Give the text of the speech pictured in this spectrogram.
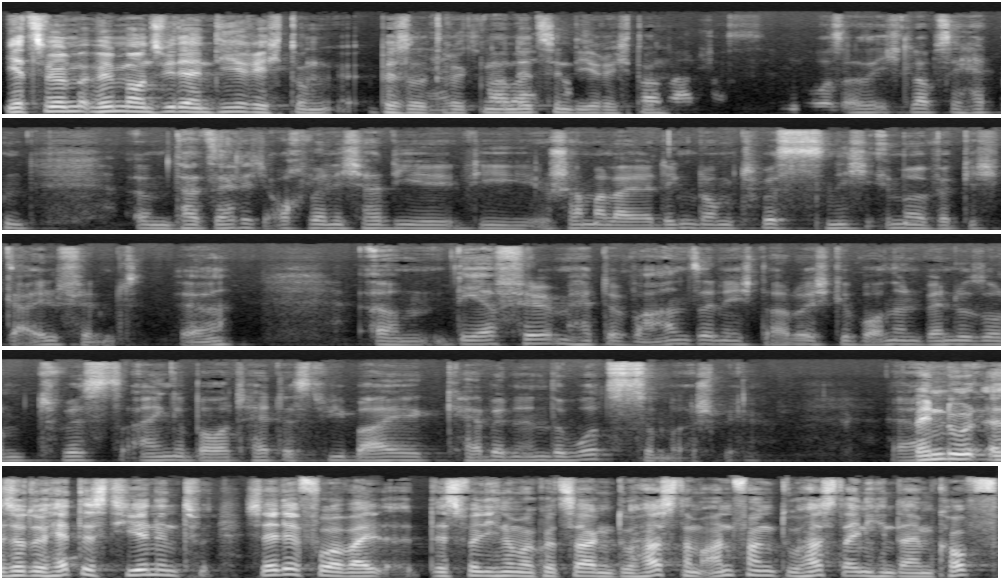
jetzt will, will man uns wieder in die Richtung ein bisschen ja, drücken und jetzt in die Richtung sinnlos. Also ich glaube, sie hätten ähm, tatsächlich, auch wenn ich ja die, die Shamalaya Ding Dong Twists nicht immer wirklich geil finde, ja, ähm, der Film hätte wahnsinnig dadurch gewonnen, wenn du so einen Twist eingebaut hättest, wie bei Cabin in the Woods zum Beispiel. Ja, wenn du, also du hättest hier einen, stell dir vor, weil, das will ich nochmal kurz sagen, du hast am Anfang, du hast eigentlich in deinem Kopf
